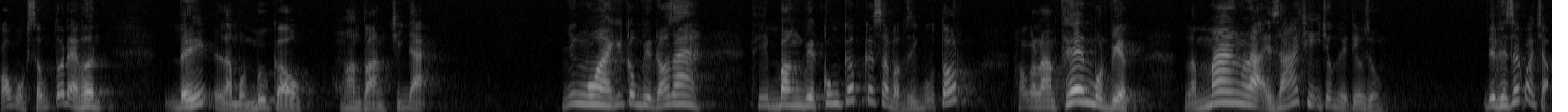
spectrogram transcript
có cuộc sống tốt đẹp hơn. Đấy là một mưu cầu hoàn toàn chính đáng nhưng ngoài cái công việc đó ra, thì bằng việc cung cấp các sản phẩm dịch vụ tốt, họ còn làm thêm một việc là mang lại giá trị cho người tiêu dùng. Điều này rất quan trọng.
